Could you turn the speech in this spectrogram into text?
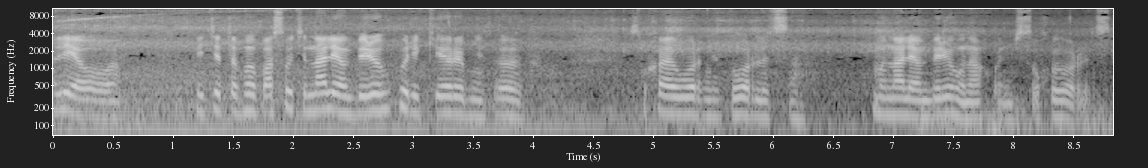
левого, ведь это мы, по сути, на левом берегу реки Рыбниц, э, Сухая Орлица. Мы на левом берегу находимся, Сухой Орлица.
